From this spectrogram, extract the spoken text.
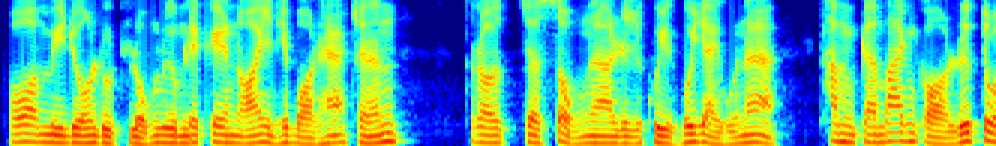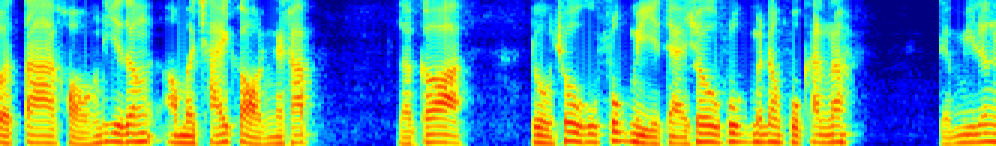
เพราะว่ามีดวงหลุดหลงลืมเล็กน้อยอย่างที่บอกนะฮะฉะนั้นเราจะส่งงานเราจะคุยกับผู้ใหญ่หัวหน้าทำการบ้านก่อนหรือตรวจตาของที่จะต้องเอามาใช้ก่อนนะครับ แล้วก็ดวงโชคฟลุกมีแต่โชคฟลุกไม่ต้องโฟกัสเนาะเดี๋ยวมีเรื่อง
